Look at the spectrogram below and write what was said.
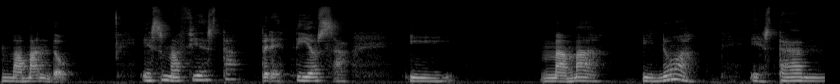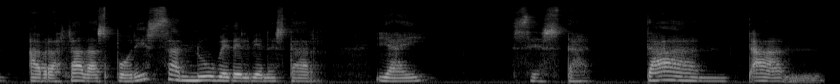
mamando. Es una fiesta preciosa y mamá y Noah están abrazadas por esa nube del bienestar y ahí se está tan, tan,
